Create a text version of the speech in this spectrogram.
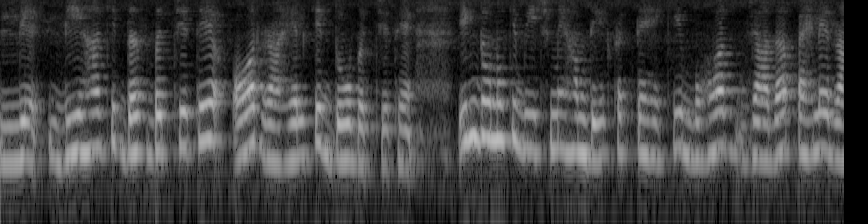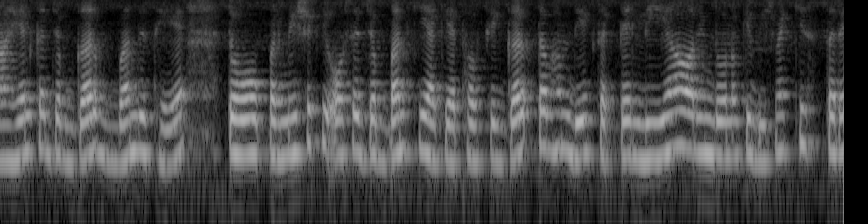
लिहा के दस बच्चे थे और राहेल के दो बच्चे थे। इन दोनों के बीच में हम देख सकते हैं कि बहुत ज़्यादा पहले राहेल का जब गर्भ बंद थे तो परमेश्वर की ओर से जब बंद किया गया था उसके गर्भ, तब हम देख सकते हैं लिया और इन दोनों के बीच में किस तरह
